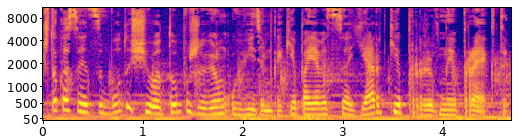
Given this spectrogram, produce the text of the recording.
Что касается будущего, то поживем, увидим, какие появятся яркие прорывные проекты.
